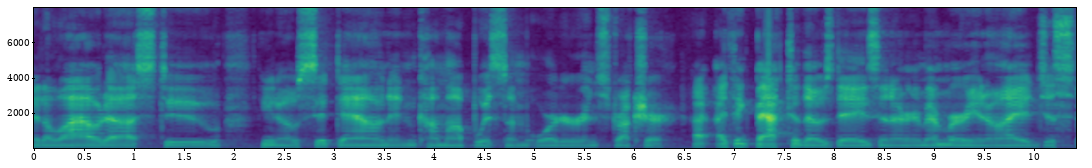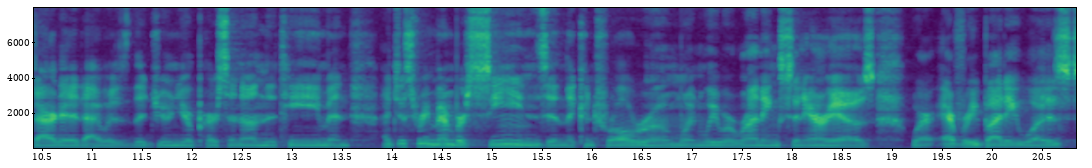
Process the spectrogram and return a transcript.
it allowed us to, you know, sit down and come up with some order and structure. I, think back to those days, and I remember, you know, I had just started. I was the junior person on the team, and I just remember scenes in the control room when we were running scenarios where everybody was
